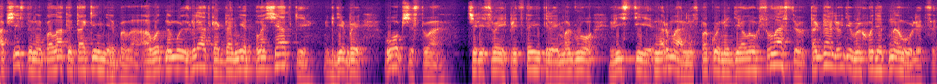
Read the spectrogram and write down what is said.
общественной палаты так и не было. А вот на мой взгляд, когда нет площадки, где бы общество через своих представителей могло вести нормальный, спокойный диалог с властью, тогда люди выходят на улицы.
